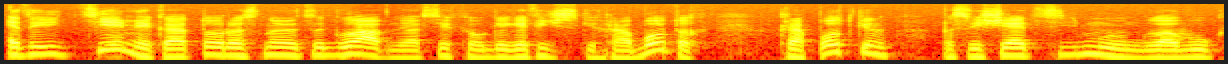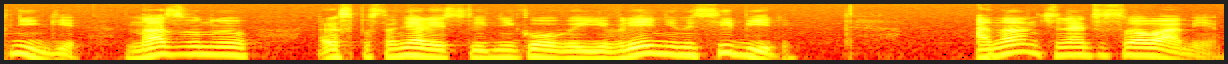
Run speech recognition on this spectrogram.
Этой теме, которая становится главной во всех его географических работах, Кропоткин посвящает седьмую главу книги, названную «Распространялись ледниковые явления на Сибирь». Она начинается словами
